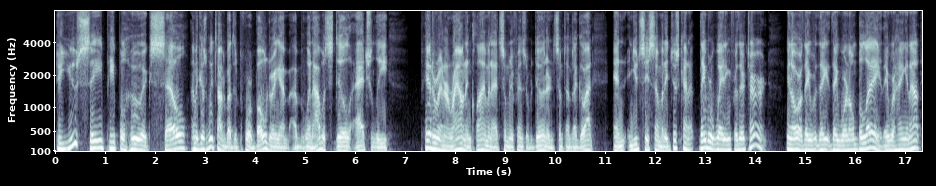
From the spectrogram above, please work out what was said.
Do you see people who excel? I mean, because we talked about this before. Bouldering, I, I, when I was still actually pittering around and climbing, I had so many friends that were doing it, and sometimes I'd go out and and you'd see somebody just kind of they were waiting for their turn, you know, or they were they they weren't on belay, they were hanging out,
